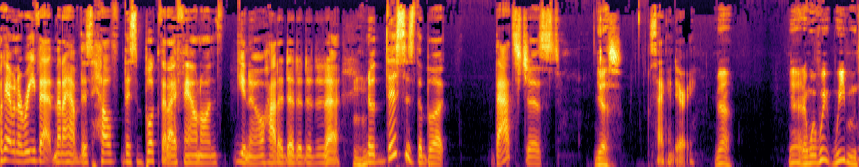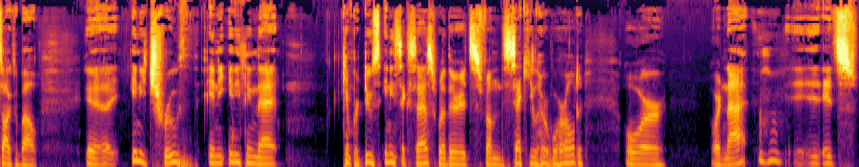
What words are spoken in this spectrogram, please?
okay, I'm going to read that. And then I have this health, this book that I found on, you know, how to da da da da da. Mm-hmm. No, this is the book. That's just. Yes. Secondary. Yeah. Yeah. And we, we even talked about uh, any truth, any, anything that can produce any success, whether it's from the secular world or or not. Mm-hmm. It's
